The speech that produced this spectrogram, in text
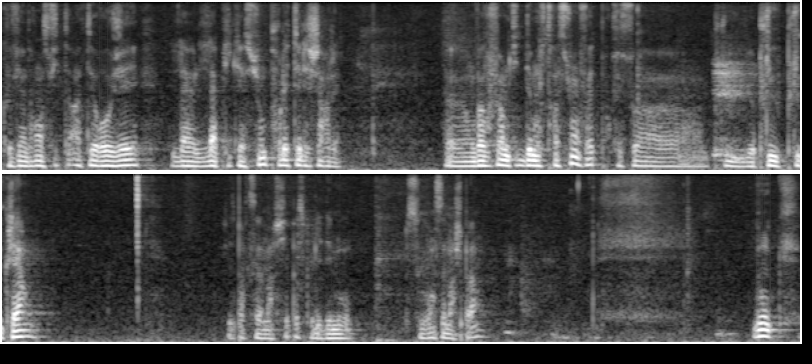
que viendra ensuite interroger l'application la, pour les télécharger. On va vous faire une petite démonstration en fait pour que ce soit plus, plus, clair. J'espère que ça va marcher parce que les démos, souvent ça marche pas. Donc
